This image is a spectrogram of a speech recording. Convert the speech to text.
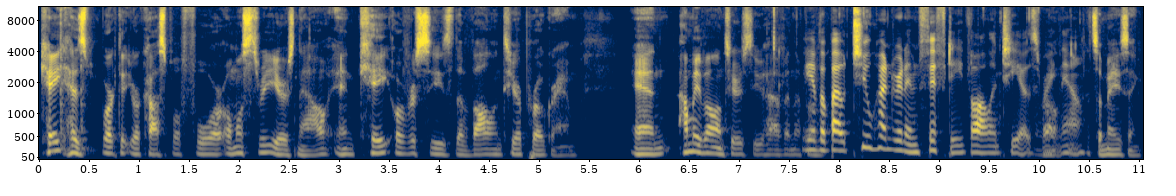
Kate has worked at York Hospital for almost three years now, and Kate oversees the volunteer program. And how many volunteers do you have in the? We have about 250 volunteers wow, right now. That's amazing.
